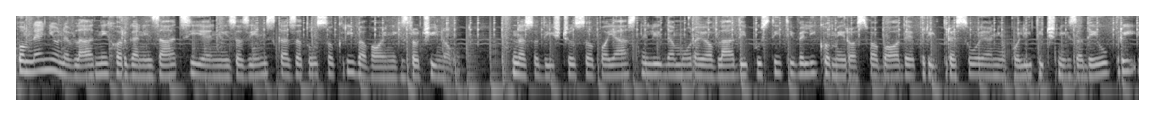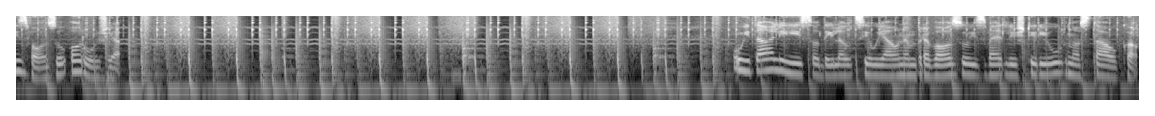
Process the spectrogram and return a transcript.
Po mnenju nevladnih organizacij je nizozemska zato so kriva vojnih zločinov. Na sodišču so pojasnili, da morajo vladi pustiti veliko mero svobode pri presojanju političnih zadev pri izvozu orožja. V Italiji so delavci v javnem prevozu izvedli 4-urno stavko.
